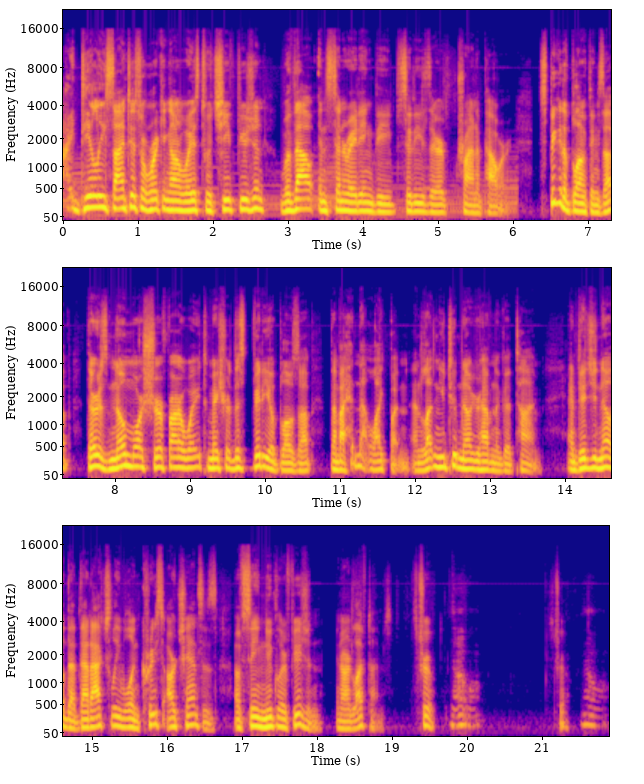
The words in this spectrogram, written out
ideally, scientists are working on ways to achieve fusion without incinerating the cities they're trying to power. Speaking of blowing things up, there is no more surefire way to make sure this video blows up than by hitting that like button and letting YouTube know you're having a good time. And did you know that that actually will increase our chances of seeing nuclear fusion in our lifetimes? It's true. No, it won't. It's true. No, it won't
